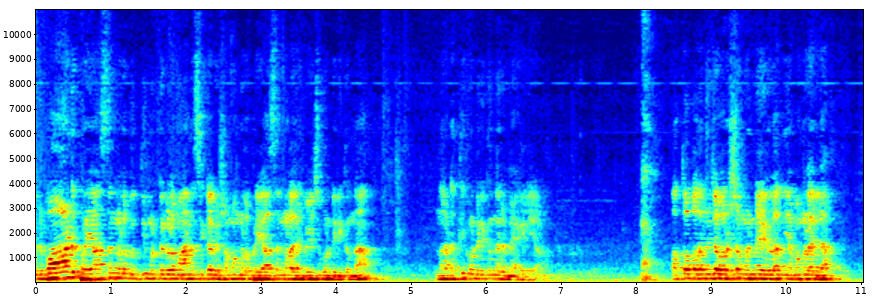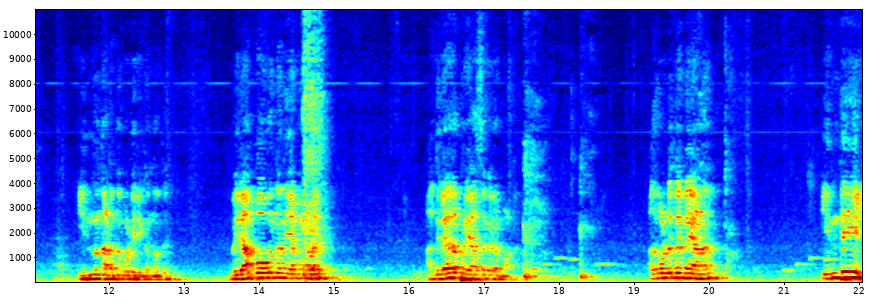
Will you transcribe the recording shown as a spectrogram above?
ഒരുപാട് പ്രയാസങ്ങൾ ബുദ്ധിമുട്ടുകൾ മാനസിക വിഷമങ്ങൾ പ്രയാസങ്ങൾ അനുഭവിച്ചുകൊണ്ടിരിക്കുന്ന നടത്തിക്കൊണ്ടിരിക്കുന്ന ഒരു മേഖലയാണ്. പത്തോ പതിനഞ്ചോ വർഷം മുന്നേ ഉള്ള നിയമങ്ങളെല്ലാം ഇന്ന് നടന്നുകൊണ്ടിരിക്കുന്നത്. വരാൻ പോകുന്ന നിയമങ്ങൾ അതിലേറെ പ്രയാസകരമാണ്. അതുകൊണ്ട് തന്നെയാണ് ഇന്ത്യയിൽ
